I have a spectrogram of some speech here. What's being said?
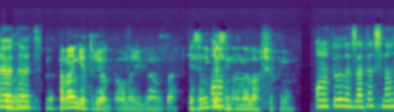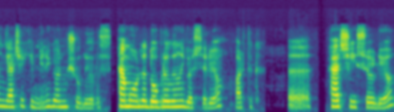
Evet evet. falan getiriyor olayı biraz da. Kesinlikle Onu- Sinan'a laf çıkıyor. O noktada da zaten Sinan'ın gerçek kimliğini görmüş oluyoruz. Hem orada dobralığını gösteriyor artık. e, her şeyi söylüyor.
